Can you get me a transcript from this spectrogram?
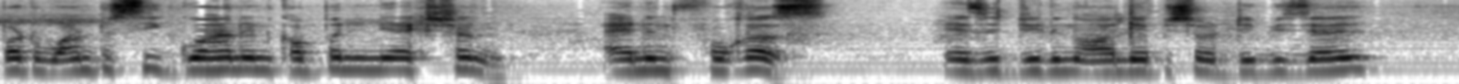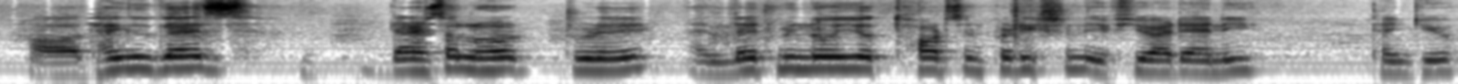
but want to see Gohan and company in action and in focus as it did in early episode DBZ. Uh, thank you guys. That's all for today and let me know your thoughts and prediction if you had any. Thank you.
